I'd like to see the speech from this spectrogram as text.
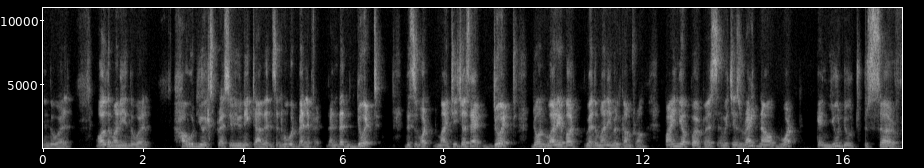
in the world, all the money in the world, how would you express your unique talents and who would benefit? And then do it. This is what my teacher said do it. Don't worry about where the money will come from. Find your purpose, which is right now what can you do to serve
